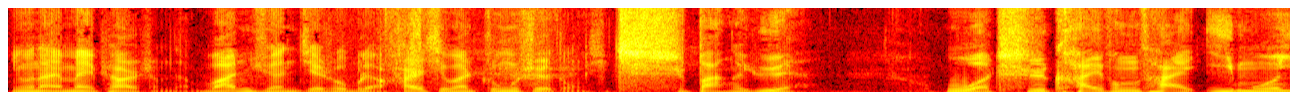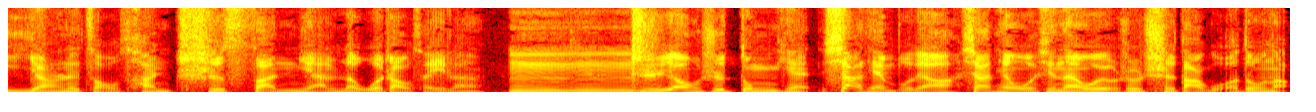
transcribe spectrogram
牛奶麦片什么的，完全接受不了，还是喜欢中式的东西。吃半个月，我吃开封菜一模一样的早餐吃三年了，我找谁了？嗯嗯只要是冬天，夏天不的啊，夏天我现在我有时候吃大果豆脑，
